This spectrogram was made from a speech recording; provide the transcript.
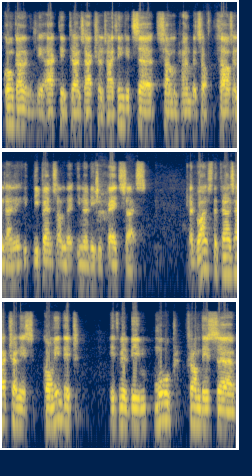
concurrently active transactions. I think it's uh, some hundreds of thousands, and it depends on the InnoDB page size. And once the transaction is committed, it will be moved from this, uh,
